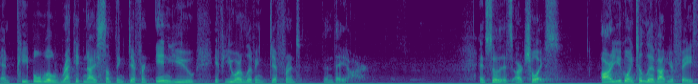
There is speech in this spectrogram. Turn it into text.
and people will recognize something different in you if you are living different than they are. And so it's our choice. Are you going to live out your faith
